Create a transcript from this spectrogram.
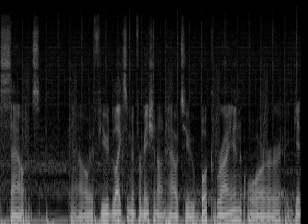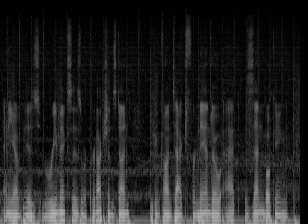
Sounds. Now, if you'd like some information on how to book Ryan or get any of his remixes or productions done, you can contact Fernando at zenbooking.com.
